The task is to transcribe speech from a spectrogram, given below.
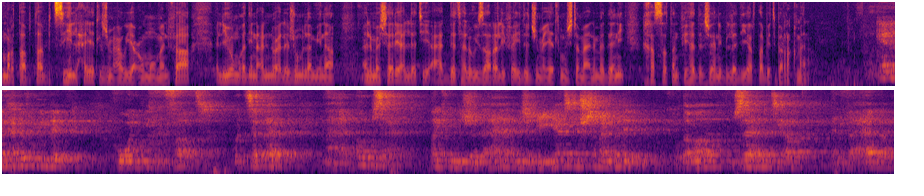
مرتبطة بتسهيل الحياة الجمعوية عموما. فاليوم غادي نعلنوا على جملة من المشاريع التي أعدتها الوزارة لفائدة جمعية المجتمع المدني خاصة في هذا الجانب الذي يرتبط بالرقمنة. وكان الهدف من ذلك هو الانخفاض والتفاعل مع أوسع طيف من الجماعات من جمعيات المجتمع المدني وضمان مساهمتها الفعالة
